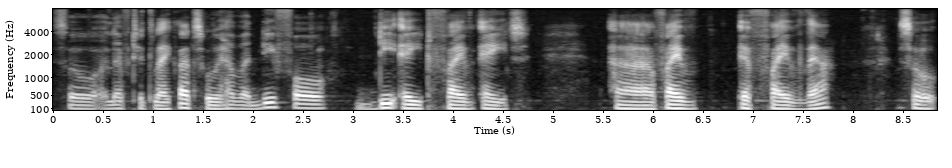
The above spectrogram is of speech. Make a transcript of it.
so I left it like that. So we have a D4, D858 uh, 5 F5 there. So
